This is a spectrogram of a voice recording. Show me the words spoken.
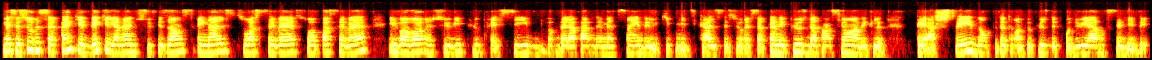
Mais c'est sûr et certain que dès qu'il y en a une suffisance rénale, soit sévère, soit pas sévère, il va y avoir un suivi plus précis de la part des médecins et de l'équipe médicale, c'est sûr et certain, et plus d'attention avec le THC, donc peut-être un peu plus de produits à CBD.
